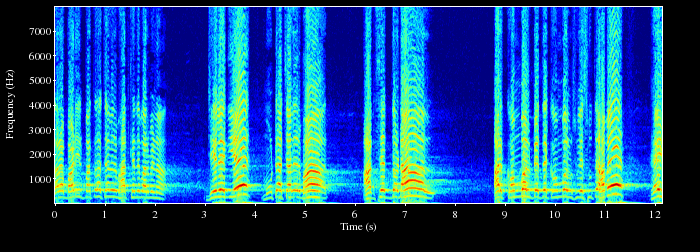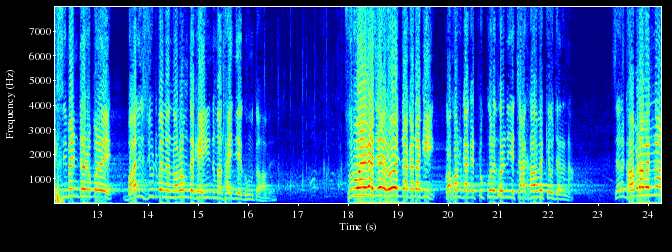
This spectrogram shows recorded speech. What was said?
তারা বাড়ির পাতলা চালের ভাত খেতে পারবে না। জেলে গিয়ে মোটা চালের ভাত আধসেদ্ধ ডাল, আর কম্বল পেতে কম্বল শুয়ে শুতে হবে এই সিমেন্টের উপরে বালিশ জুটবে না, নরম দেখে ইট মাথায় দিয়ে ঘুমতে হবে। শুরু হয়ে গেছে রোজ ডাকাডাকি। কখন কাকে টুক করে ধরে নিয়ে চা খাওয়াবে কেউ জানে না। সেটা ঘাবড়াবেন না।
